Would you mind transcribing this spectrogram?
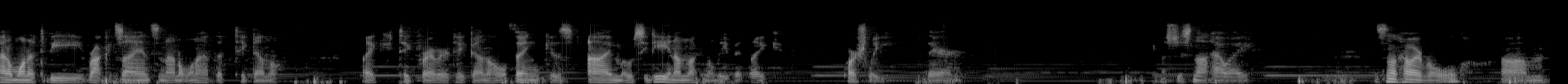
I don't want it to be rocket science, and I don't want to have to take down the like take forever to take down the whole thing because I'm OCD and I'm not gonna leave it like partially there. That's just not how I. That's not how I roll. Um,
